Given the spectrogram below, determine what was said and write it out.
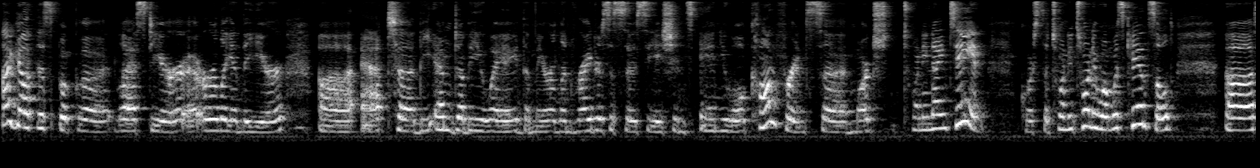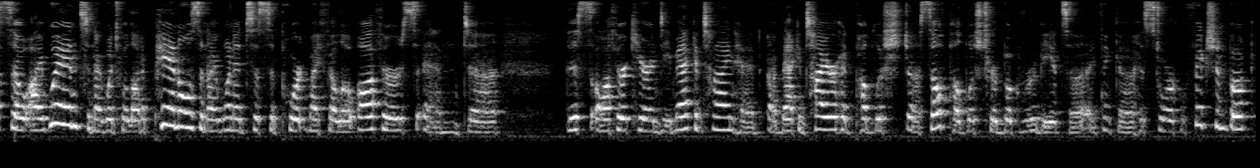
I got this book uh, last year, uh, early in the year, uh, at uh, the MWA, the Maryland Writers Association's annual conference, March 2019. Of course, the 2021 was canceled. so I went and I went to a lot of panels and I wanted to support my fellow authors and this author, Karen D. McIntyre, had, uh, McIntyre had published, uh, self-published her book Ruby. It's, a, I think, a historical fiction book.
